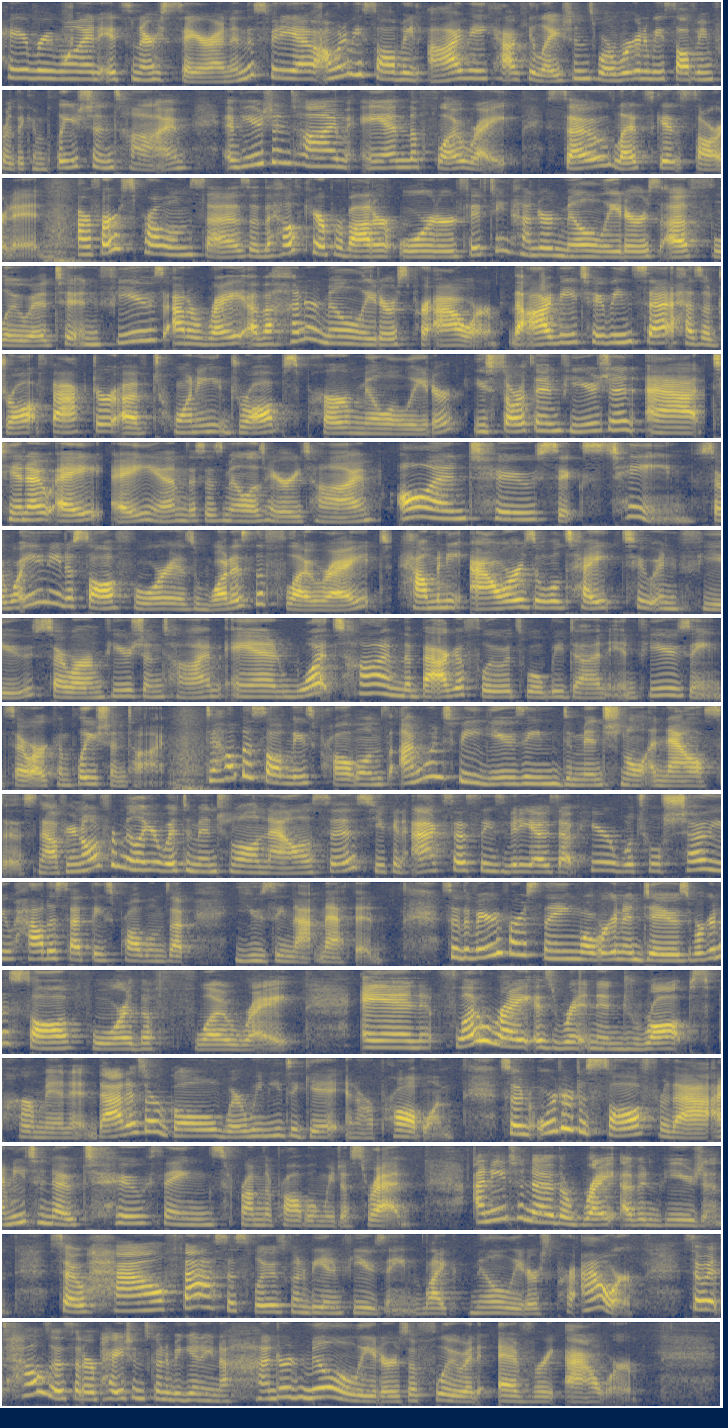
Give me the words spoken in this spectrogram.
Hey everyone, it's Nurse Sarah, and in this video, I'm going to be solving IV calculations where we're going to be solving for the completion time, infusion time, and the flow rate. So let's get started. Our first problem says that the healthcare provider ordered 1500 milliliters of fluid to infuse at a rate of 100 milliliters per hour. The IV tubing set has a drop factor of 20 drops per milliliter. You start the infusion at 10.08 a.m., this is military time, on 216. So what you need to solve for is what is the flow rate, how many hours it will take to infuse, so our infusion time, and what time the bag of fluids will be done infusing, so our completion time. To help us solve these problems, I'm going to be using dimensional analysis. Now, if you're not familiar with dimensional analysis, you can access these videos up here, which will show you how to set these problems up using that method. So the very first thing, what we're gonna do is we're gonna solve for the flow rate. And flow rate is written in drops per minute. That is our goal where we need to get in our problem. So in order to solve for that, I need to know two things from the problem we just read. I need to know the rate of infusion. So how fast this fluid is going to be infusing, like milliliters per hour. So it tells us that our patient's going to be getting 100 milliliters of fluid every hour.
